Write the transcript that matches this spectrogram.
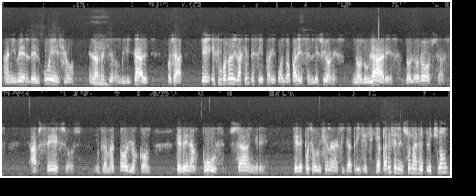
a nivel del cuello, en la mm. región umbilical. O sea, que es importante que la gente sepa que cuando aparecen lesiones nodulares, dolorosas, abscesos, inflamatorios con que drenan pus, sangre, que después evolucionan a cicatrices, que aparecen en zonas de flexión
